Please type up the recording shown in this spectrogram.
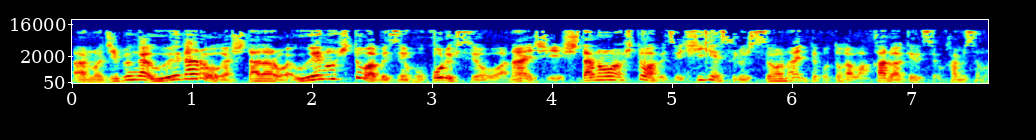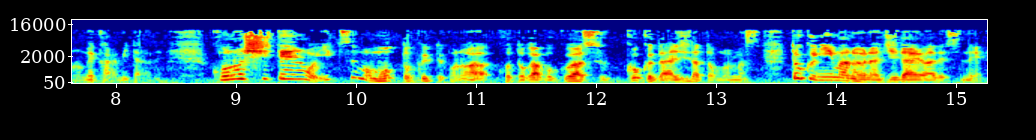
あの、自分が上だろうが下だろうが、上の人は別に誇る必要はないし、下の人は別に卑下する必要はないってことがわかるわけですよ。神様の目から見たらね。この視点をいつも持っとくってこのことが僕はすっごく大事だと思います。特に今のような時代はですね、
